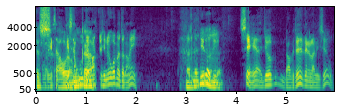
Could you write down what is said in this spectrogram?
Es que se, ahora que se nunca. más, que si no, igual me toca a mí. ¿Te has metido, tío? Sí, yo me apetece tener la misión.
